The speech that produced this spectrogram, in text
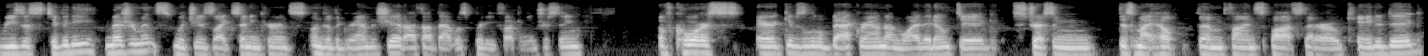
resistivity measurements, which is like sending currents under the ground and shit. I thought that was pretty fucking interesting. Of course, Eric gives a little background on why they don't dig, stressing this might help them find spots that are okay to dig.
